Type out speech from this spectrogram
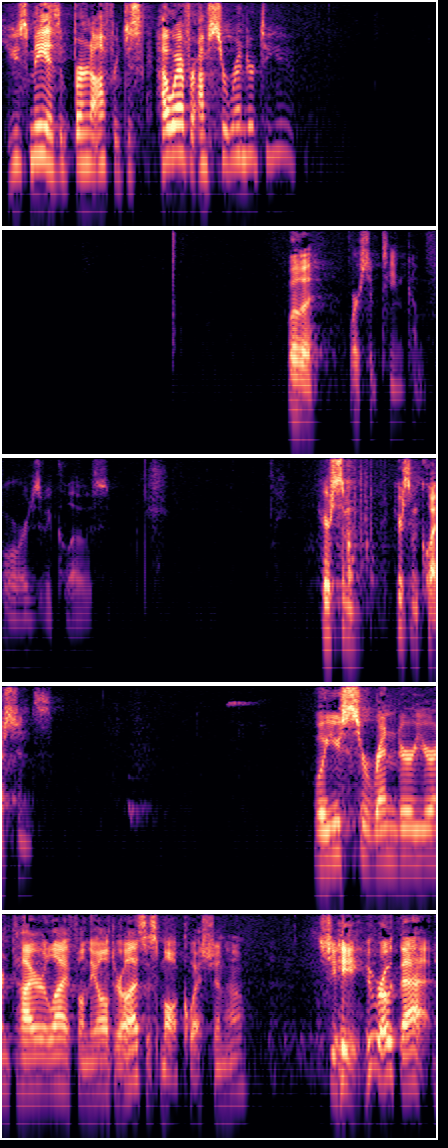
Use me as a burnt offering. Just however, I'm surrendered to you. Will the worship team come forward as we close? Here's some, here's some questions. Will you surrender your entire life on the altar? Oh, that's a small question, huh? Gee, who wrote that?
